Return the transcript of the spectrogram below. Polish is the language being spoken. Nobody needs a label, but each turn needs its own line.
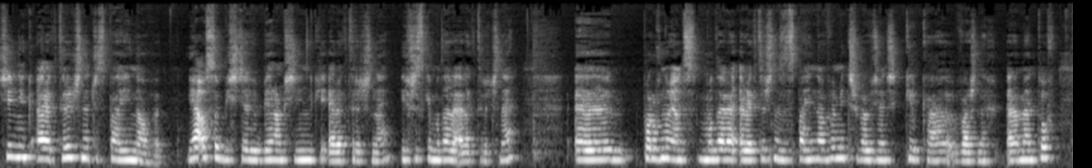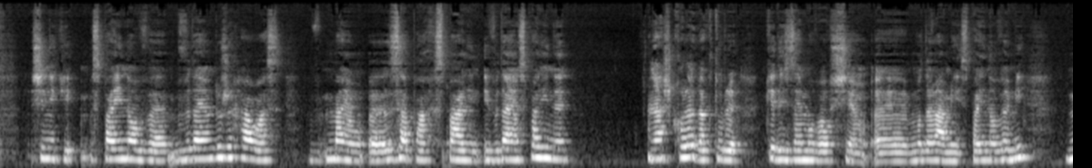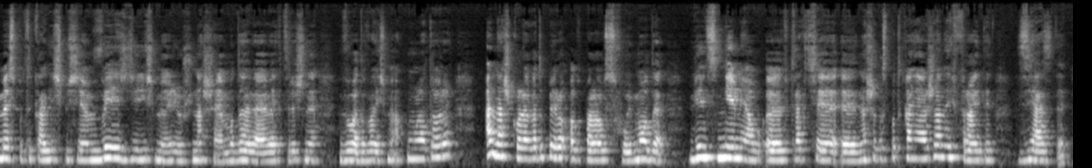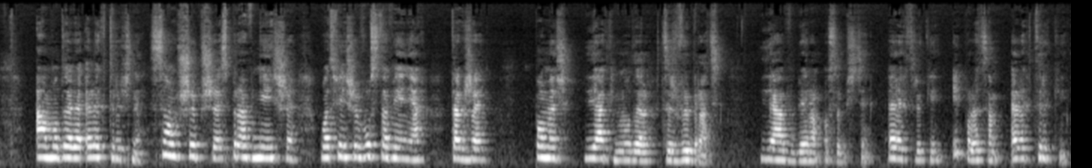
Silnik elektryczny czy spalinowy? Ja osobiście wybieram silniki elektryczne i wszystkie modele elektryczne. Yy, Porównując modele elektryczne ze spalinowymi, trzeba wziąć kilka ważnych elementów. Silniki spalinowe wydają duży hałas, mają e, zapach spalin i wydają spaliny. Nasz kolega, który kiedyś zajmował się e, modelami spalinowymi, my spotykaliśmy się, wyjeździliśmy już nasze modele elektryczne, wyładowaliśmy akumulatory, a nasz kolega dopiero odpalał swój model, więc nie miał e, w trakcie e, naszego spotkania żadnej frajdy z jazdy. A modele elektryczne są szybsze, sprawniejsze, łatwiejsze w ustawieniach, także pomyśl, jaki model chcesz wybrać. Ja wybieram osobiście elektryki i polecam elektryki.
